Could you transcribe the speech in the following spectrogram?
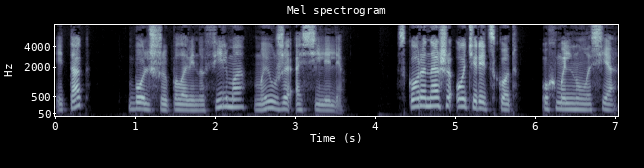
Итак, большую половину фильма мы уже осилили. «Скоро наша очередь, Скотт», — ухмыльнулась я.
